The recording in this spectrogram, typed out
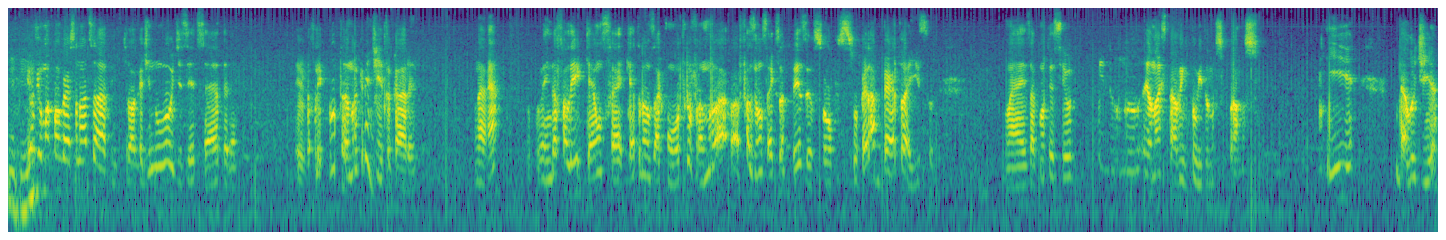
Uhum. Eu vi uma conversa no WhatsApp, troca de nudes, etc. Eu falei, puta, eu não acredito, cara. Né? Eu ainda falei, quer, um quer transar com outro, vamos fazer um sexo surpresa. Eu sou super aberto a isso. Mas aconteceu que eu não estava incluído nos planos. E, belo dia.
